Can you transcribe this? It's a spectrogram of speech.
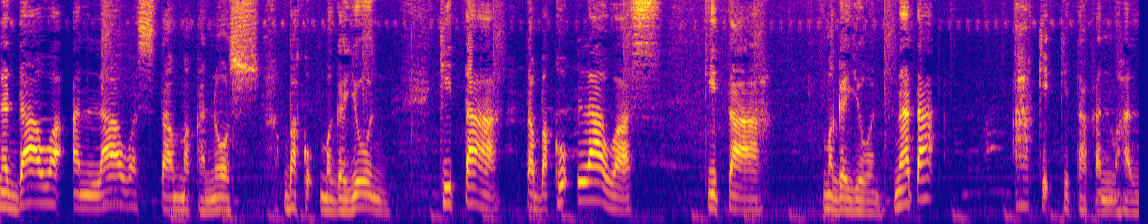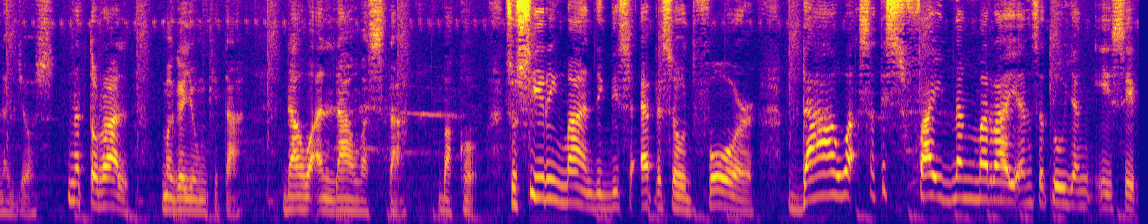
Nadawa ang lawas ta makanos, bako magayon. Kita ta bako lawas, kita magayon. Nata, aki kita kan mahal na Diyos. Natural, magayong kita dawaan lawas ta bako. So siring man digdi sa episode 4, dawa satisfied ng marayan sa tuyang isip.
